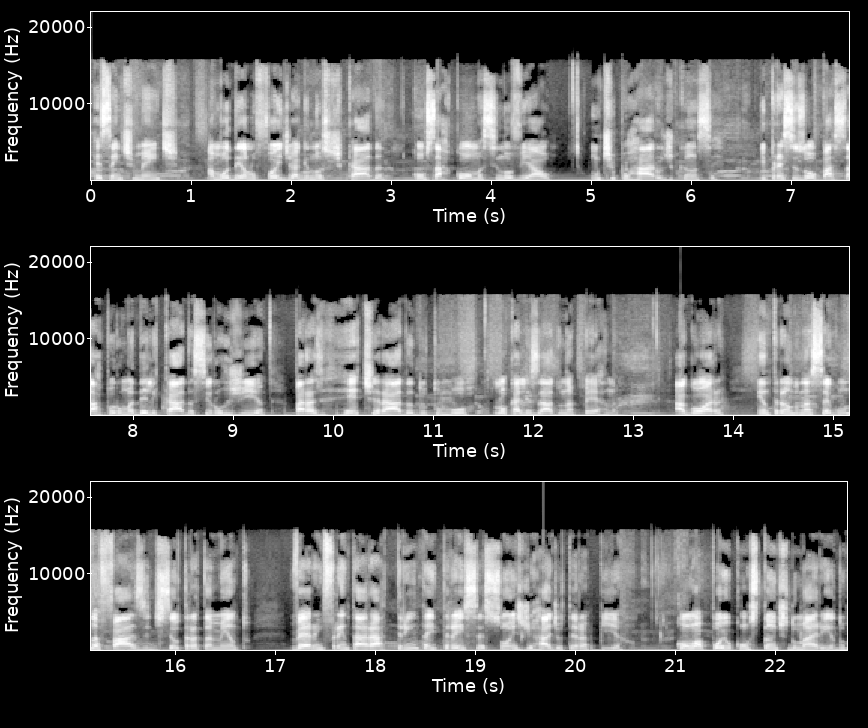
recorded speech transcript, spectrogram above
Recentemente, a modelo foi diagnosticada com sarcoma sinovial, um tipo raro de câncer, e precisou passar por uma delicada cirurgia para a retirada do tumor localizado na perna. Agora, entrando na segunda fase de seu tratamento, Vera enfrentará 33 sessões de radioterapia. Com o apoio constante do marido,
